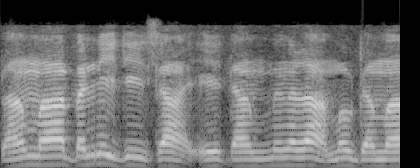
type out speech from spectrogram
သမ္မာပဏိတိသဧတံမင်္ဂလမௌတမံ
